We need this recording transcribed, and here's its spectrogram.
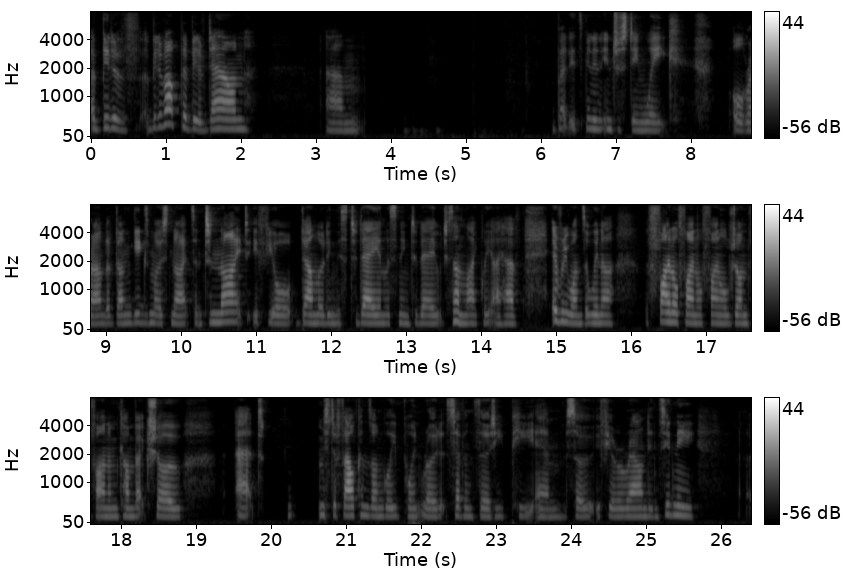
a bit of a bit of up, a bit of down. Um, but it's been an interesting week all round. I've done gigs most nights, and tonight, if you're downloading this today and listening today, which is unlikely, I have Everyone's a Winner, the final, final, final John Farnham comeback show at Mr. Falcons on Glebe Point Road at 7:30 p.m. So if you're around in Sydney, uh,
